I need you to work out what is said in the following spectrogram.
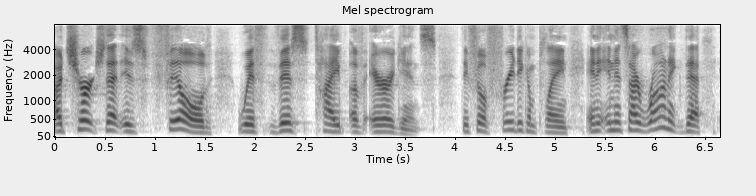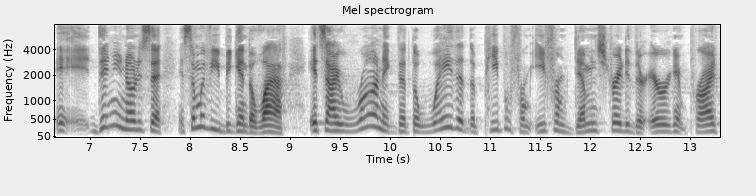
a church that is filled with this type of arrogance. They feel free to complain. And, and it's ironic that, it, didn't you notice that? Some of you begin to laugh. It's ironic that the way that the people from Ephraim demonstrated their arrogant pride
